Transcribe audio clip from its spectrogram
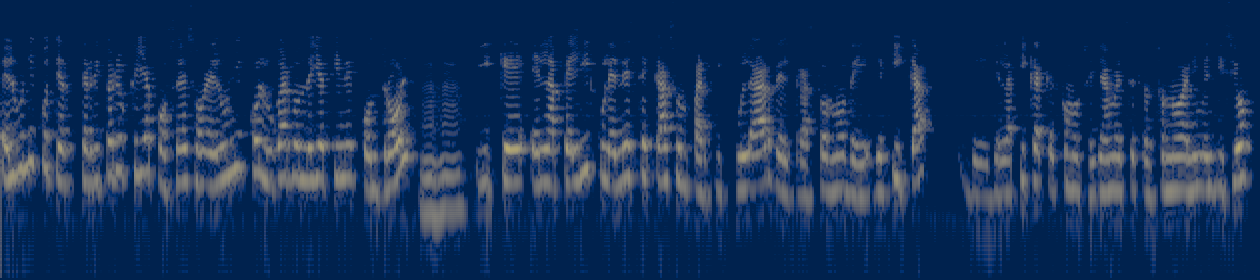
el único territorio que ella posee, sobre el único lugar donde ella tiene control y que en la película, en este caso en particular del trastorno de, pica, de, la pica, que es como se llama ese trastorno alimenticio,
